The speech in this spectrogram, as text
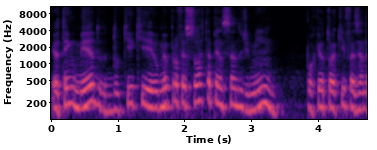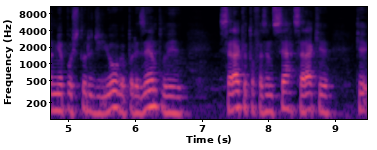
eu tenho medo do que, que o meu professor está pensando de mim, porque eu estou aqui fazendo a minha postura de yoga, por exemplo, e será que eu estou fazendo certo? Será que que,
